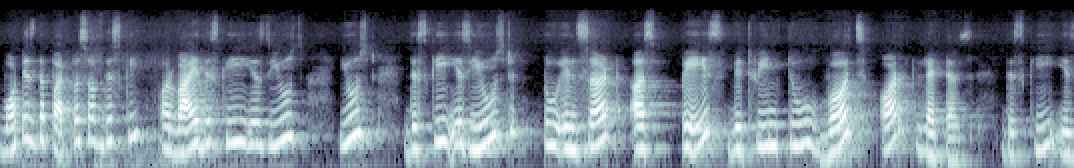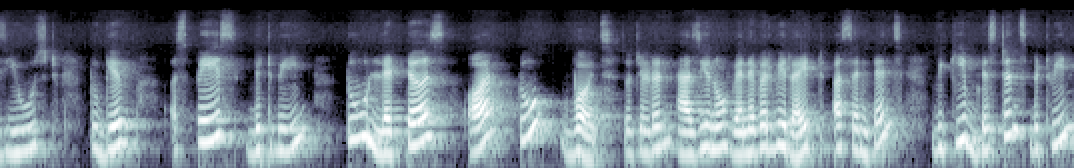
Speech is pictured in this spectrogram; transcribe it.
what is the purpose of this key or why this key is used? used? This key is used to insert a space between two words or letters. This key is used to give a space between two letters or two words. So children, as you know, whenever we write a sentence, we keep distance between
